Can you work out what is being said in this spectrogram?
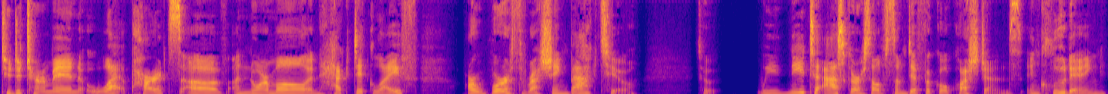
to determine what parts of a normal and hectic life are worth rushing back to. We need to ask ourselves some difficult questions, including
